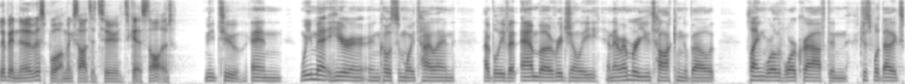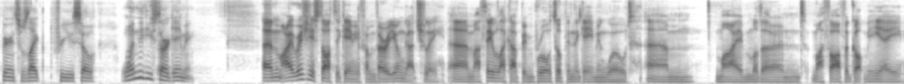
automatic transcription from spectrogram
little bit nervous, but I'm excited to to get it started. Me too. And we met here in Koh Samui, Thailand, I believe at Amba originally, and I remember you talking about playing World of Warcraft and just what that experience was like for you. So, when did you start gaming? Um, I originally started gaming from very young, actually. Um, I feel like I've been brought up in the gaming world. Um, my mother and my father got me a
